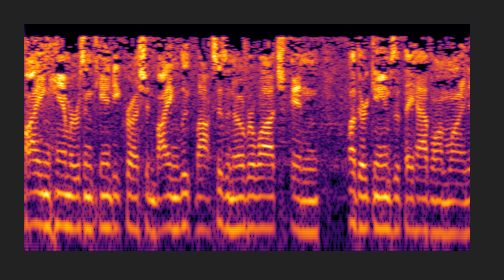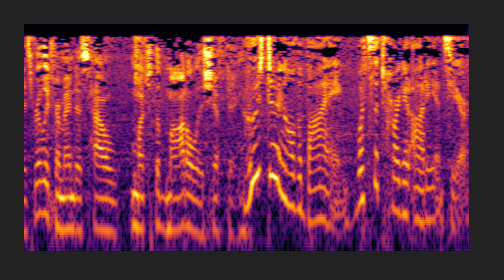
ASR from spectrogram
buying hammers and Candy Crush and buying loot boxes and Overwatch and other games that they have online. It's really tremendous how much the model is shifting. Who's doing all the buying? What's the target audience here?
